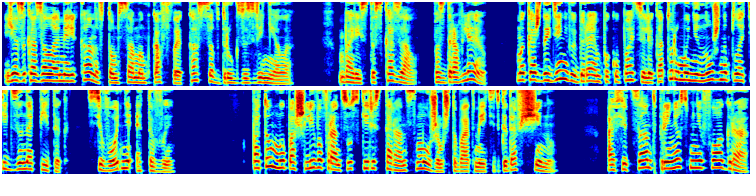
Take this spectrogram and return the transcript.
Я заказала американо в том самом кафе, касса вдруг зазвенела. Бариста сказал, «Поздравляю, мы каждый день выбираем покупателя, которому не нужно платить за напиток. Сегодня это вы». Потом мы пошли во французский ресторан с мужем, чтобы отметить годовщину. Официант принес мне фуагра,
